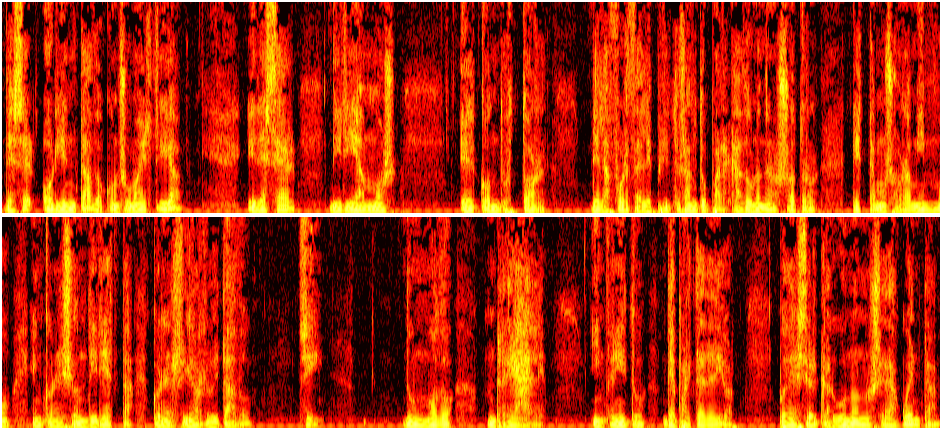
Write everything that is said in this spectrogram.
de ser orientados con su maestría y de ser, diríamos, el conductor de la fuerza del Espíritu Santo para cada uno de nosotros que estamos ahora mismo en conexión directa con el Señor resucitado. Sí, de un modo real, infinito, de parte de Dios. Puede ser que alguno no se da cuenta,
